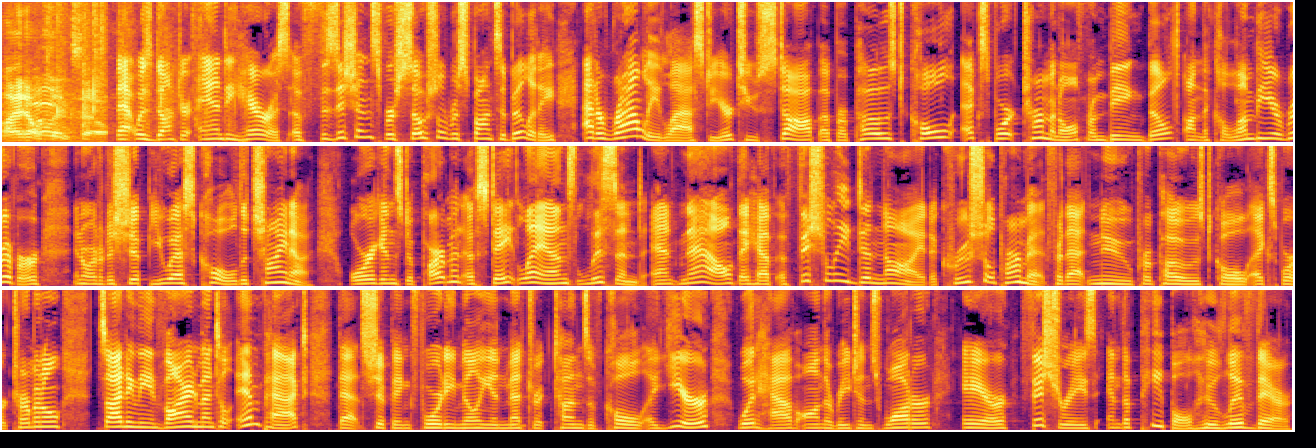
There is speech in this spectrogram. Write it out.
I don't think so. That was Dr. Andy Harris of Physicians for Social Responsibility at a rally last year to stop a proposed coal export terminal from being built on the Columbia River in order to ship U.S. coal to China. Oregon's Department of State Lands listened, and now they have officially denied a crucial permit for that new proposed coal export terminal, citing the environmental impact that shipping 40 million metric tons of coal a year would have on the region's water, air, fisheries, and the people who live there.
